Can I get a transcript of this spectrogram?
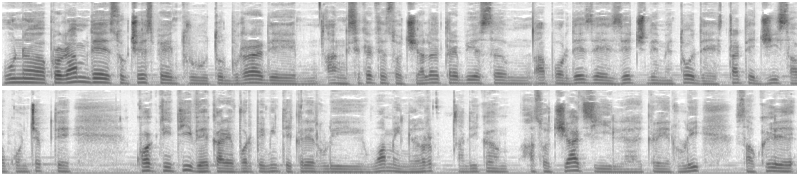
Un uh, program de succes pentru tulburarea de anxietate socială trebuie să abordeze zeci de metode, strategii sau concepte cognitive care vor permite creierului oamenilor, adică asociațiile creierului sau căile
